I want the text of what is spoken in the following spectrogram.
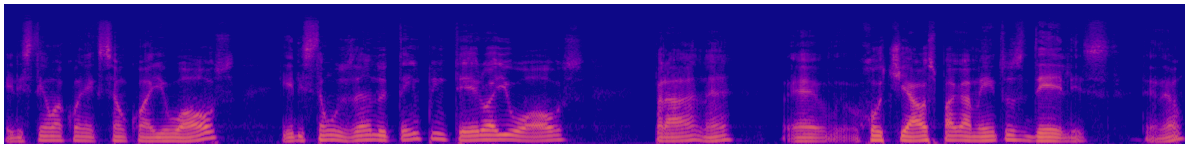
Eles têm uma conexão com a UWalls, eles estão usando o tempo inteiro a UWalls para né, é, rotear os pagamentos deles, entendeu?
